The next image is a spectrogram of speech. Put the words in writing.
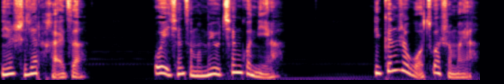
您谁家的孩子？我以前怎么没有见过你啊？你跟着我做什么呀？”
